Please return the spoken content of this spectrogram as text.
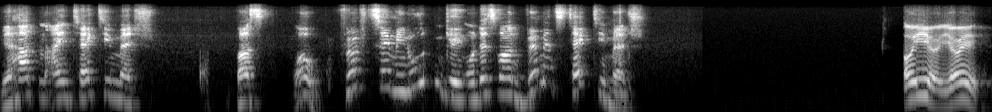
Wir hatten ein Tag Team Match, was, wow, 15 Minuten ging und es war ein Women's Tag Team Match. Uiuiui.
